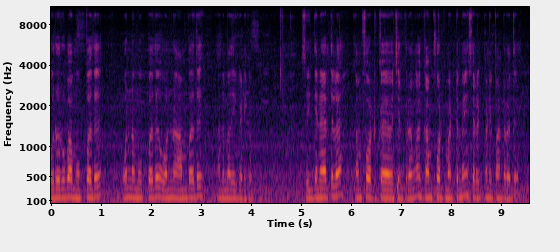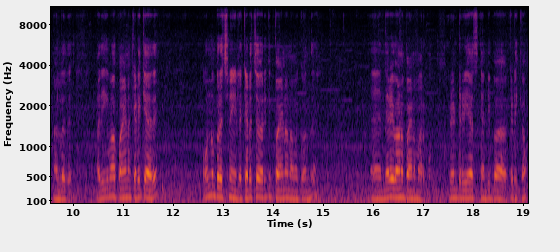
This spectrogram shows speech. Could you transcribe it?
ஒரு ரூபா முப்பது ஒன்று முப்பது ஒன்று ஐம்பது அந்த மாதிரி கிடைக்கும். ஸோ இந்த நேரத்தில் கம்ஃபோர்ட் க வச்சுருக்கிறவங்க கம்ஃபோர்ட் மட்டுமே செலக்ட் பண்ணி பண்ணுறது நல்லது. அதிகமாக பயணம் கிடைக்காது. ஒன்றும் பிரச்சனை இல்லை. கிடைச்ச வரைக்கும் பயணம் நமக்கு வந்து நிறைவான பயணமாக இருக்கும். ரெண்டு ரியாஸ் கண்டிப்பாக கிடைக்கும்.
